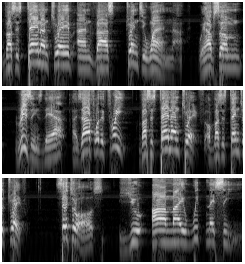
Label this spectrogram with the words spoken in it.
verses 10 and 12, and verse 21. We have some reasons there. Isaiah 43, verses 10 and 12, or verses 10 to 12, say to us, You are my witnesses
